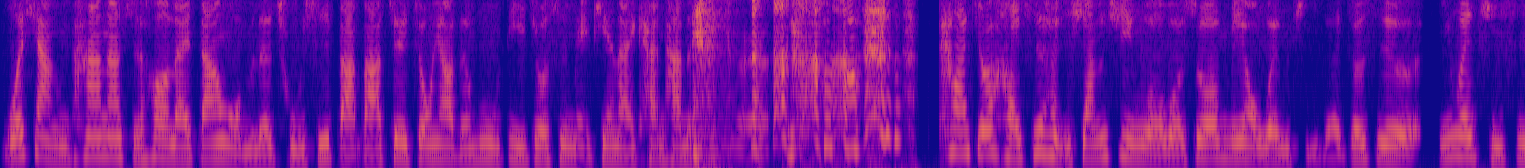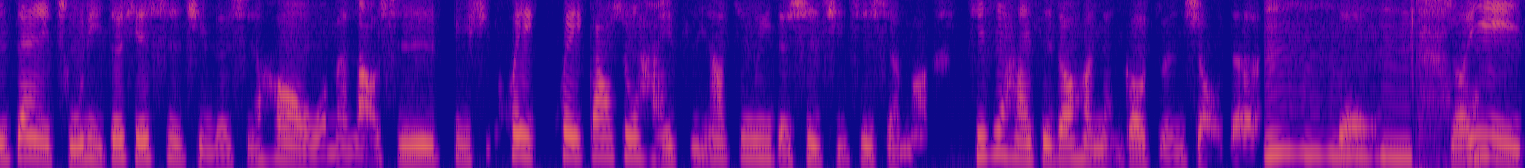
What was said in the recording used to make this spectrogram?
我想他那时候来当我们的厨师爸爸，最重要的目的就是每天来看他的女儿，他就还是很相信我。我说没有问题的，就是因为其实，在处理这些事情的时候，我们老师必须会会告诉孩子要注意的事情是什么。其实孩子都很能够遵守的。嗯嗯，对，嗯，所以。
